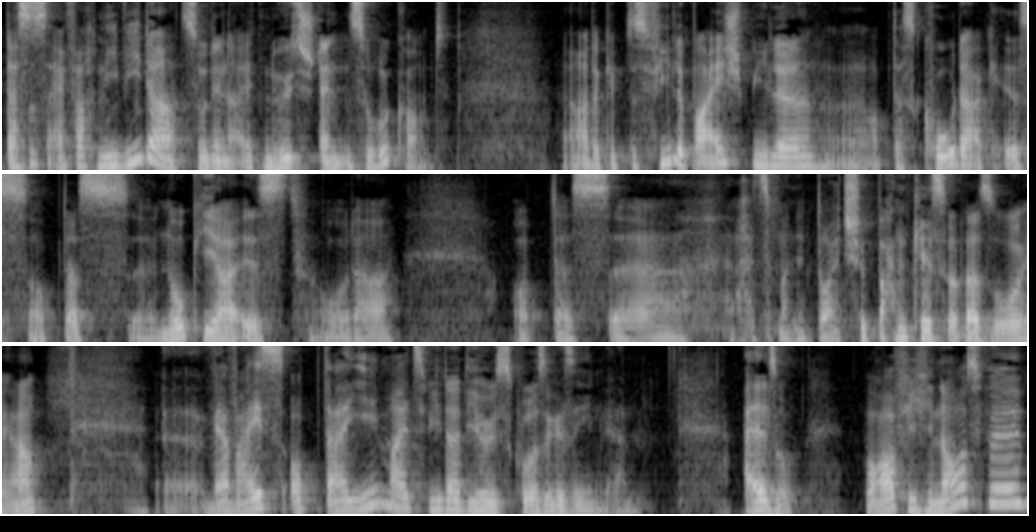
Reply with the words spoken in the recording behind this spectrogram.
dass es einfach nie wieder zu den alten Höchstständen zurückkommt. Ja, da gibt es viele Beispiele, äh, ob das Kodak ist, ob das äh, Nokia ist oder ob das äh, jetzt mal eine deutsche Bank ist oder so, ja. Äh, wer weiß, ob da jemals wieder die Höchstkurse gesehen werden. Also, Worauf ich hinaus will,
